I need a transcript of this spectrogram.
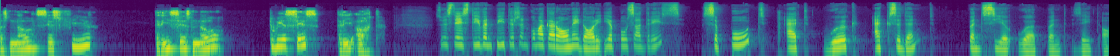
is 064 360 2638. So sê Steven Petersen, kom ek herhaal net daardie e-posadres support@workaccident.co.za.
